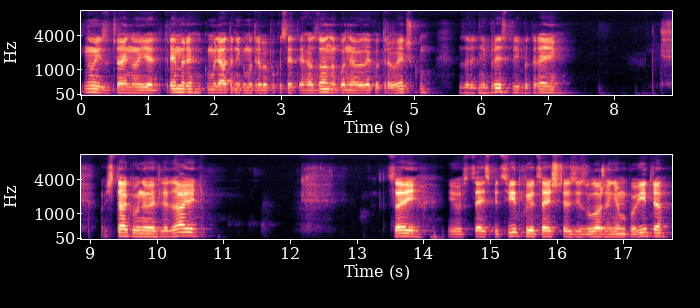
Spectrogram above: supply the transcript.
Ну і, звичайно, є тримери акумуляторні, кому треба покусити газон або невелику травичку, зарядні пристрої, батареї. Ось так вони виглядають. Цей і ось цей з підсвіткою, цей ще зі зложенням повітря.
